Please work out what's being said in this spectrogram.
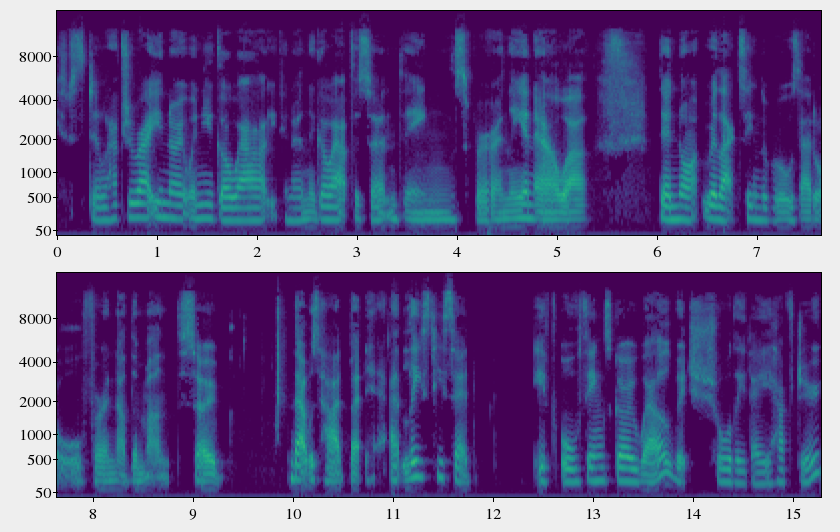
You still have to write your note when you go out. You can only go out for certain things for only an hour. They're not relaxing the rules at all for another month. So that was hard. But at least he said, if all things go well, which surely they have to,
